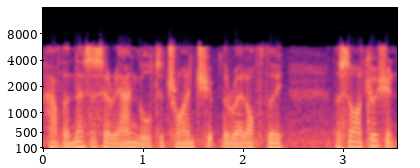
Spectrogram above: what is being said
have the necessary angle to try and chip the red off the, the side cushion?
